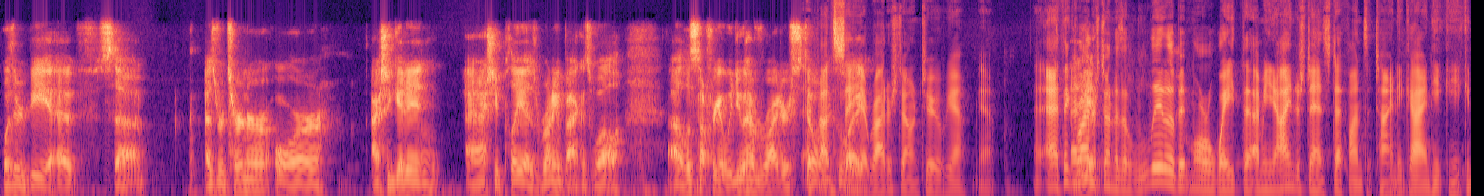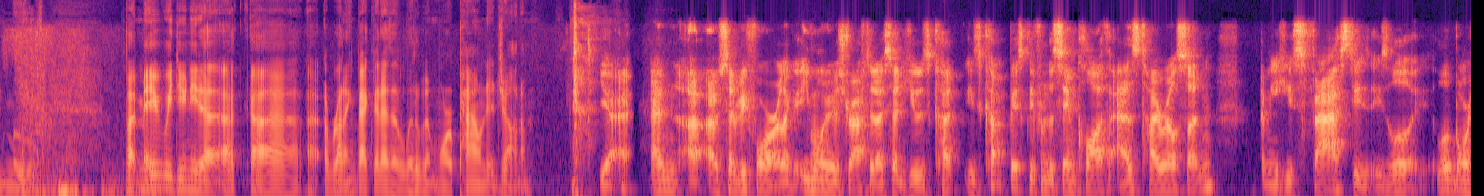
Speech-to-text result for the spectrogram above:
whether it be as uh, as returner or actually get in and actually play as running back as well. Uh, let's not forget we do have Ryder Stone. I was about to say, yeah, Ryder Stone too. Yeah, yeah. And I think Ryder Stone has a little bit more weight. That I mean, I understand Stefan's a tiny guy and he he can move, but maybe we do need a a, a running back that has a little bit more poundage on him. Yeah, and I- I've said before, like even when he was drafted, I said he was cut. He's cut basically from the same cloth as Tyrell Sutton. I mean, he's fast. He's, he's a little a little more.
